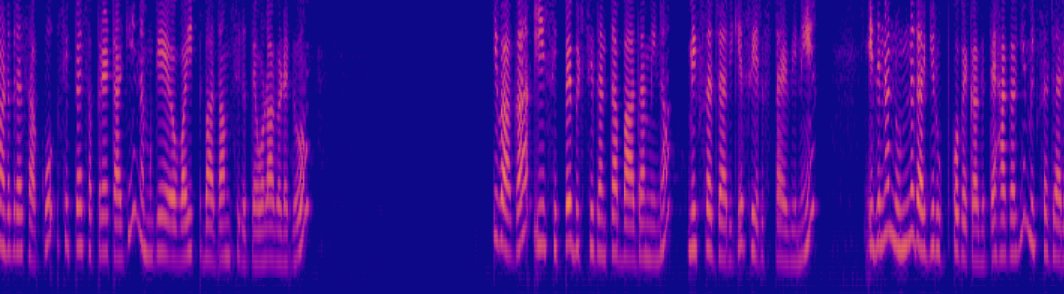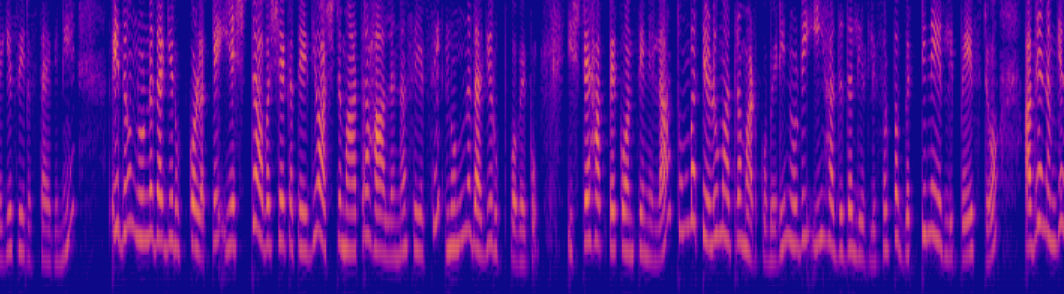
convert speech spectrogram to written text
ಮಾಡಿದ್ರೆ ಸಾಕು. ಸಿಪ್ಪೆ ಸಪ್ರೇಟಾಗಿ ನಮಗೆ ವೈಟ್ ಬಾದಾಮ್ ಸಿಗುತ್ತೆ ಒಳಗಡೆದು. ಇವಾಗ ಈ ಸಿಪ್ಪೆ ಬಿಡಿಸಿದಂಥ ಬಾದಾಮಿನ ಮಿಕ್ಸರ್ ಜಾರಿಗೆ ಸೇರಿಸ್ತಾ ಇದ್ದೀನಿ. ಇದನ್ನು ನುಣ್ಣದಾಗಿ ರುಬ್ಕೋಬೇಕಾಗುತ್ತೆ. ಹಾಗಾಗಿ ಮಿಕ್ಸರ್ ಜಾರಿಗೆ ಸೇರಿಸ್ತಾ ಇದ್ದೀನಿ. ಇದು ನುಣ್ಣದಾಗಿ ರುಬ್ಕೊಳ್ಳೋಕ್ಕೆ ಎಷ್ಟು ಅವಶ್ಯಕತೆ ಇದೆಯೋ ಅಷ್ಟು ಮಾತ್ರ ಹಾಲನ್ನು ಸೇರಿಸಿ ನುಣ್ಣದಾಗಿ ರುಬ್ಕೋಬೇಕು. ಇಷ್ಟೇ ಹಾಕಬೇಕು ಅಂತೇನಿಲ್ಲ, ತುಂಬ ತೆಳು ಮಾತ್ರ ಮಾಡ್ಕೋಬೇಡಿ. ನೋಡಿ, ಈ ಹದದಲ್ಲಿ ಇರಲಿ, ಸ್ವಲ್ಪ ಗಟ್ಟಿನೇ ಇರಲಿ ಪೇಸ್ಟು ಆದರೆ ನಮಗೆ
